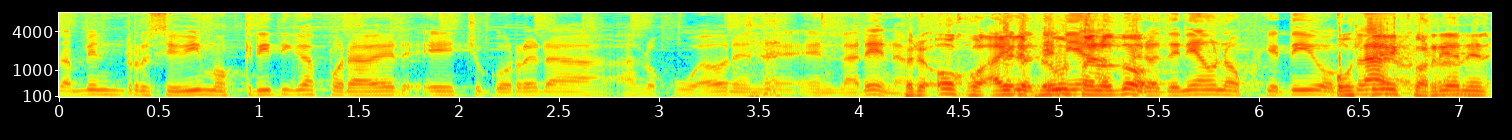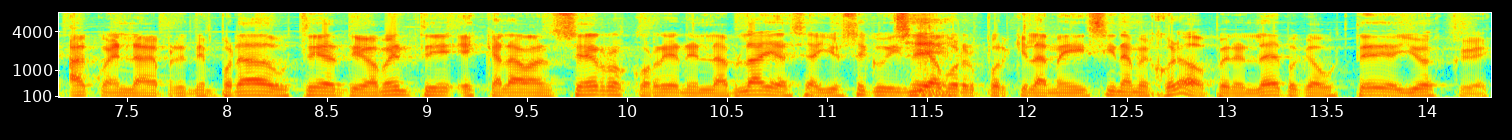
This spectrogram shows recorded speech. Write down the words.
también recibimos críticas por haber hecho correr a, a los jugadores en, en la arena. Pero, ojo, ahí Pero le pregunto tenía- a los dos. Pero tenía un objetivo Ustedes claro. corrían en, en la pretemporada, ustedes antiguamente escalaban cerros, corrían en la playa. O sea, yo sé que hoy Sí. día por- porque la medicina ha mejorado, pero en la época de ustedes, yo es que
